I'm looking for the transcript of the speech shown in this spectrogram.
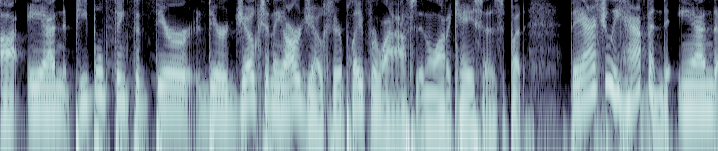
uh, and people think that they're they're jokes, and they are jokes. They're played for laughs in a lot of cases, but they actually happened. And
